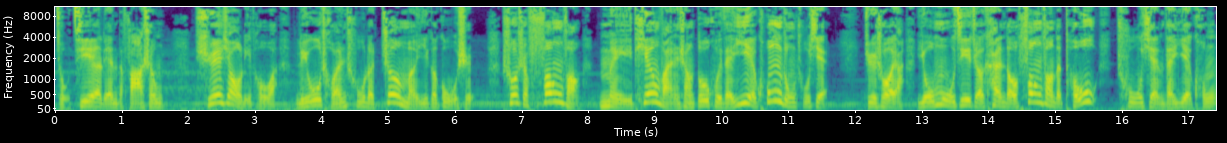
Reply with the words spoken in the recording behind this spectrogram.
就接连的发生。学校里头啊，流传出了这么一个故事，说是芳芳每天晚上都会在夜空中出现。据说呀，有目击者看到芳芳的头出现在夜空，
